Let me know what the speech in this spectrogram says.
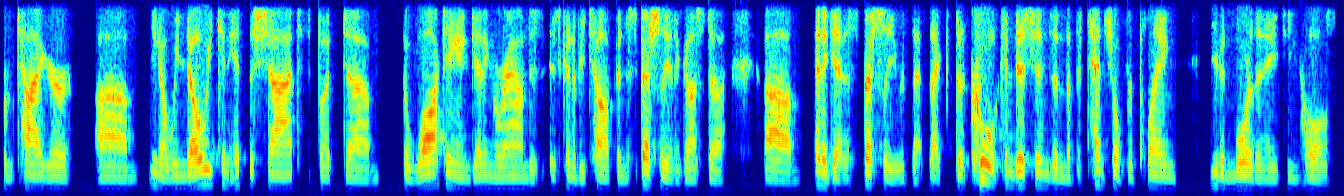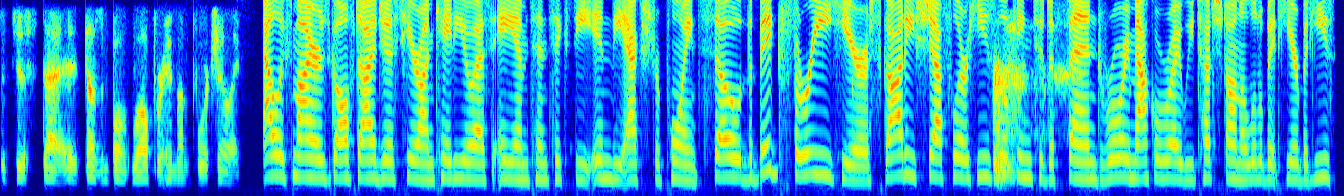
from Tiger. Um, you know, we know he can hit the shots, but um, the walking and getting around is, is going to be tough, and especially at Augusta. Um, and again, especially with that, like the cool conditions and the potential for playing even more than 18 holes. It just uh, it doesn't bode well for him, unfortunately. Alex Myers, Golf Digest here on KDOS AM 1060 in the extra points. So the big three here: Scottie Scheffler, he's looking to defend. Rory McIlroy, we touched on a little bit here, but he's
